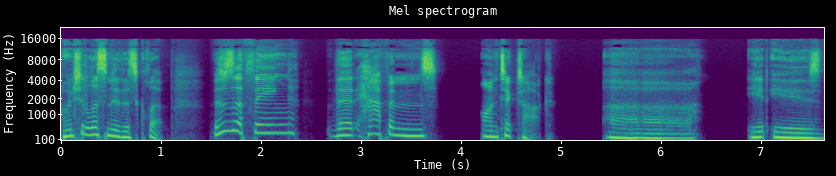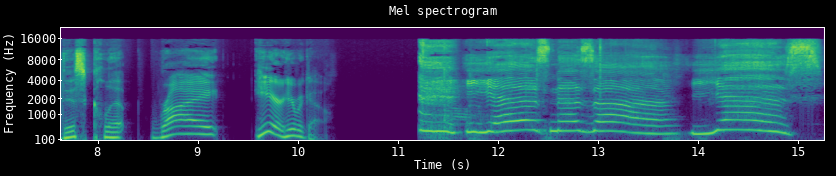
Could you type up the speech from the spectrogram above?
I want you to listen to this clip. This is a thing that happens on TikTok. Uh, it is this clip right here. Here we go. Yes, Naza. Yes.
